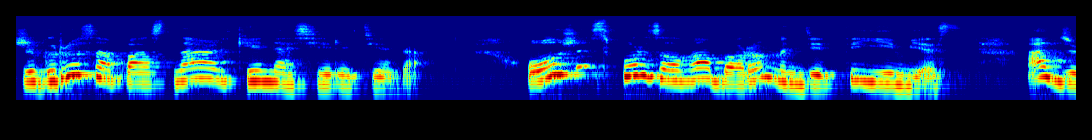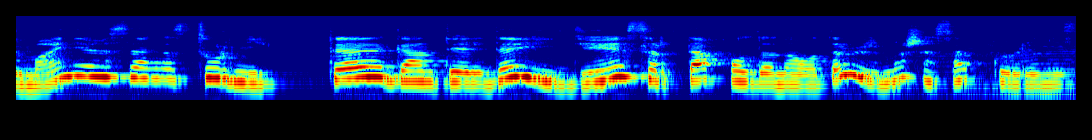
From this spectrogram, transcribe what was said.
жүгіру сапасына үлкен әсер етеді. Ол үшін спорт залға бару міндетті емес. Отжимание жасаңыз турник гантельді үйде сыртта қолдана отырып жұмыс жасап көріңіз.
